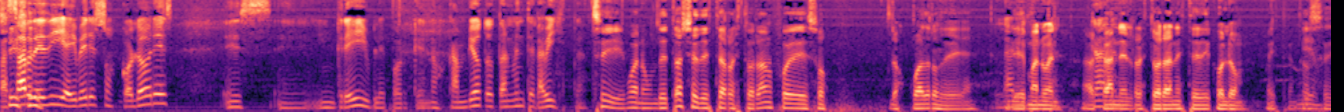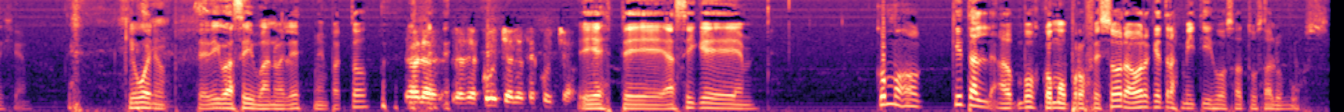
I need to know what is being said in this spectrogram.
pasar sí. de día y ver esos colores es eh, increíble porque nos cambió totalmente la vista. Sí, bueno, un detalle de este restaurante fue eso, los cuadros de, Manuel, acá claro. en el restaurante este de Colón. ¿viste? Entonces dije, Qué bueno. Sí. te digo así, Manuel, ¿eh? me impactó. No, los, los escucho, los escucho. Y este, así que, ¿cómo, qué tal vos como profesor ahora qué transmitís vos a tus alumnos?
